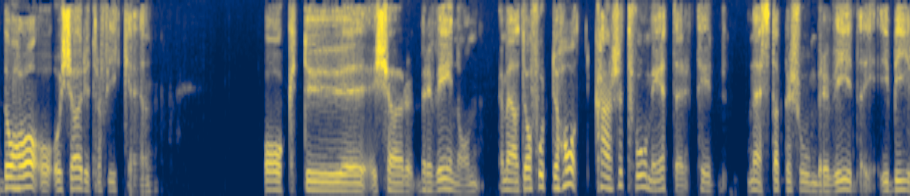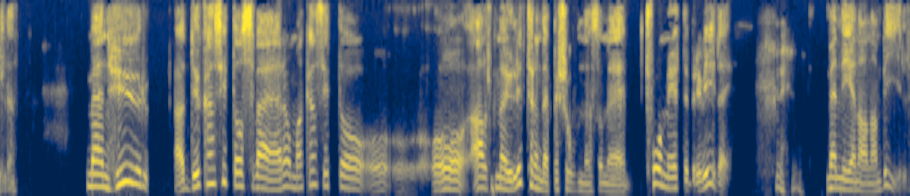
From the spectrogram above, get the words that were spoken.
då har, och, och kör i trafiken och du eh, kör bredvid någon, jag menar, du har, fort, du har kanske två meter till nästa person bredvid dig i bilen. Men hur, ja, du kan sitta och svära och man kan sitta och, och, och, allt möjligt till den där personen som är två meter bredvid dig. Men i en annan bil.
